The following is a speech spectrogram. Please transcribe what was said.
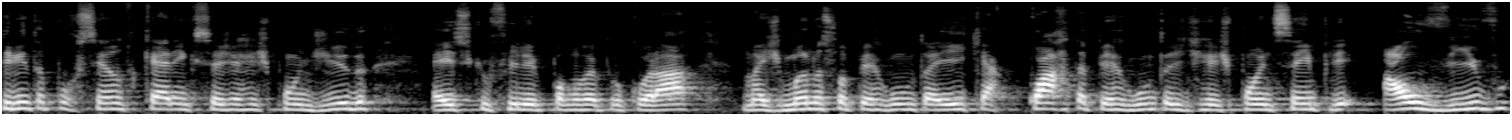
30% querem que seja respondida. É isso que o Filipão vai procurar. Mas manda sua pergunta aí, que a quarta pergunta a gente responde sempre ao vivo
